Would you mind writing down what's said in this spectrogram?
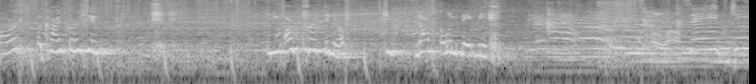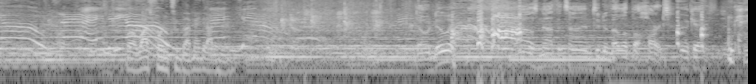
are a kind person. And you are kind enough to not eliminate me. Oh wow. Save Geo! Save Geo! Bro, watch 42 Black Man, get out of here. Don't it. Now's not the time to develop a heart, okay? Okay.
